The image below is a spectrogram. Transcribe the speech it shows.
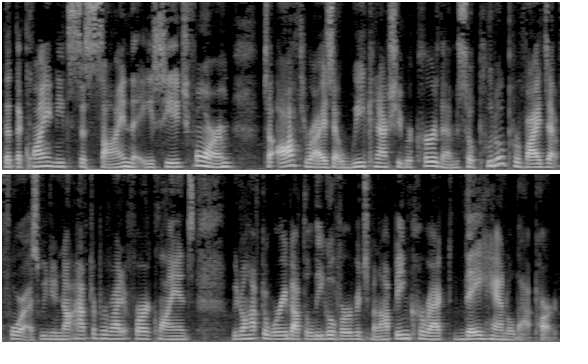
that the client needs to sign the ACH form to authorize that we can actually recur them. So Plooto provides that for us. We do not have to provide it for our clients. We don't have to worry about the legal verbiage not being correct. They handle that part.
